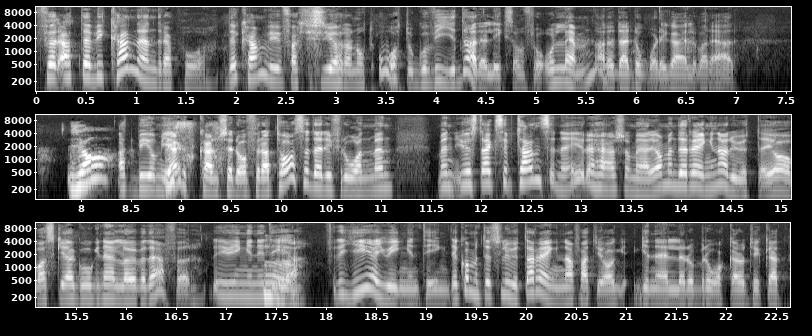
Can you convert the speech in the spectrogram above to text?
För att det vi kan ändra på, det kan vi ju faktiskt göra något åt och gå vidare liksom och lämna det där dåliga eller vad det är. Ja, Att be om hjälp Visst. kanske då för att ta sig därifrån. Men, men just acceptansen är ju det här som är, ja men det regnar ute, ja vad ska jag gå och gnälla över det för? Det är ju ingen idé. Mm. För det ger ju ingenting. Det kommer inte sluta regna för att jag gnäller och bråkar och tycker att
